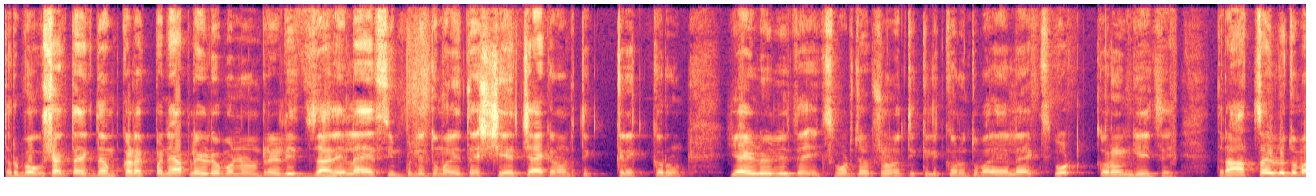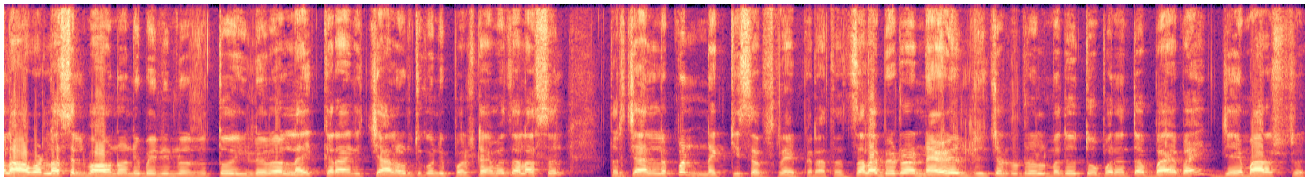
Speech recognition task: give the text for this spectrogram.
तर बघू शकता एकदम कडकपणे आपला व्हिडिओ बनवून रेडी झालेला आहे. सिम्पली तुम्हाला इथं शेअरच्या आयकॉनवरती क्लिक करून या व्हिडिओला इथं एक्सपोर्टच्या ऑप्शनवरती क्लिक करून तुम्हाला याला एक्सपोर्ट करून घ्यायचं आहे तर आजचा व्हिडिओ तुम्हाला आवडला असेल भावना आणि बहिणींनो तो व्हिडिओला लाईक करा आणि चॅनलवरती कोणी फर्स्ट टाईमच आला असेल तर चॅनलला पण नक्की सबस्क्राईब करा. तर चला भेटूया नॅव्हल ड्रिंकच्या टोटलमध्ये तोपर्यंत बाय बाय जय महाराष्ट्र.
